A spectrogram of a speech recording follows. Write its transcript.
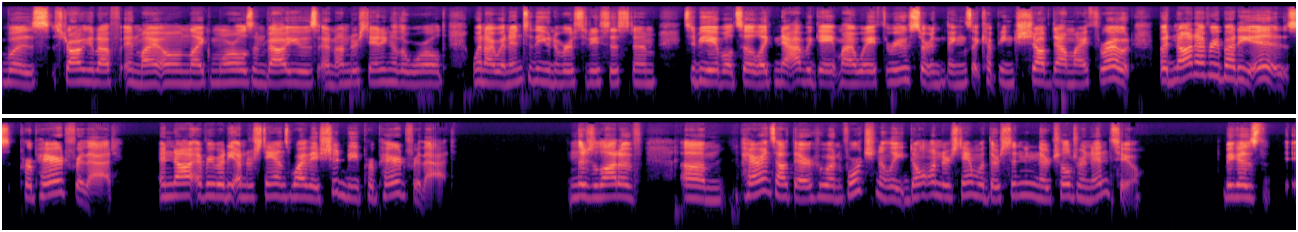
was strong enough in my own like morals and values and understanding of the world when I went into the university system to be able to like navigate my way through certain things that kept being shoved down my throat. But not everybody is prepared for that and not everybody understands why they should be prepared for that. And there's a lot of um, parents out there who unfortunately don't understand what they're sending their children into because eh,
